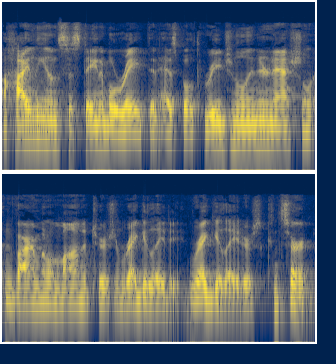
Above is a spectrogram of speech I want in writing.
a highly unsustainable rate that has both regional and international environmental monitors and regulators concerned.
